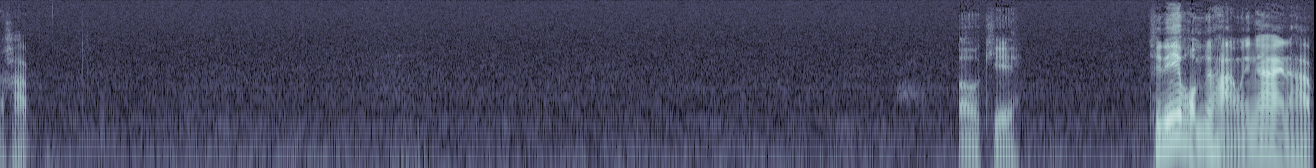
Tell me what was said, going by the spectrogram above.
นะครับ โอเค ทีนี้ผมจะถามง่ายๆนะครับ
